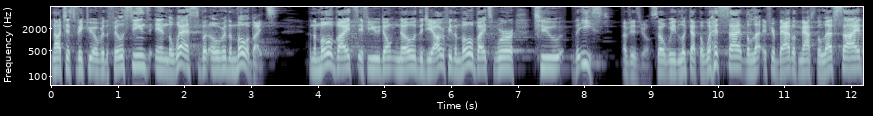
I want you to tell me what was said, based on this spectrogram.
not just victory over the Philistines in the west, but over the Moabites. And the Moabites, if you don't know the geography, the Moabites were to the east of Israel. So we looked at the west side, the le- if you're bad with maps, the left side,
